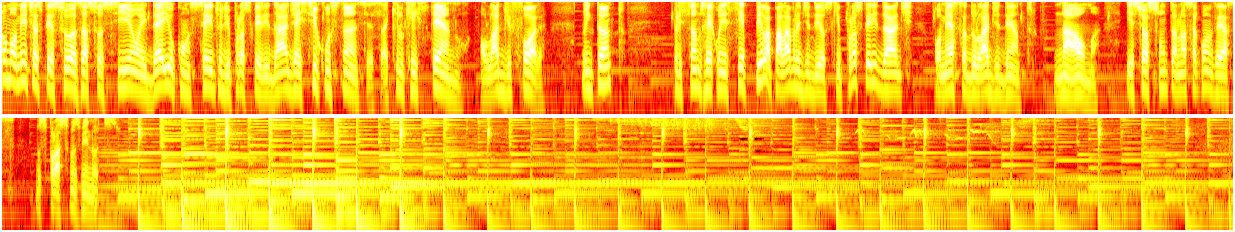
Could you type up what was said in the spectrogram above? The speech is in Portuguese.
Normalmente as pessoas associam a ideia e o conceito de prosperidade às circunstâncias, aquilo que é externo, ao lado de fora. No entanto, precisamos reconhecer pela palavra de Deus que prosperidade começa do lado de dentro, na alma. Esse é o assunto da nossa conversa nos próximos minutos.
